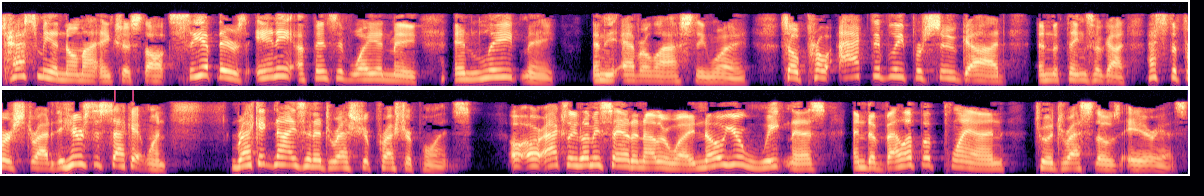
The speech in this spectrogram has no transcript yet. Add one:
Test me and know my anxious thoughts. See if there's any offensive way in me and lead me in the everlasting way. So proactively pursue God and the things of God. That's the first strategy. Here's the second one. Recognize and address your pressure points. Or, or actually, let me say it another way. Know your weakness and develop a plan to address those areas.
